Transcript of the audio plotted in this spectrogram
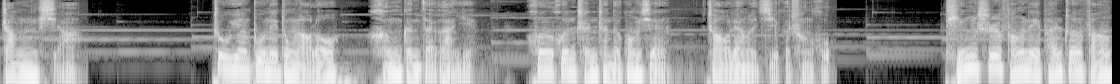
张霞。住院部那栋老楼横亘在暗夜，昏昏沉沉的光线照亮了几个窗户。停尸房那盘砖房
